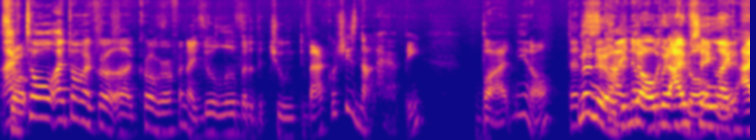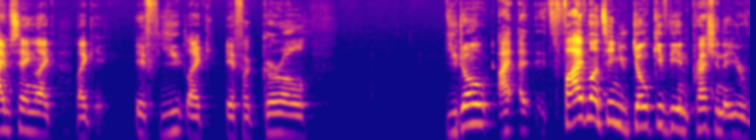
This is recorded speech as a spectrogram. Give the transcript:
So- I've told I've told my girl, uh, girl girlfriend I do a little bit of the chewing tobacco. She's not happy, but you know that's no, no, no, but, no. But I'm saying like. I'm saying like like if you like if a girl, you don't. I, I it's five months in. You don't give the impression that you're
